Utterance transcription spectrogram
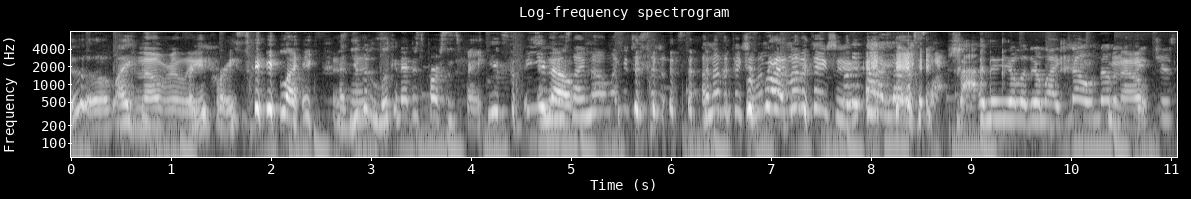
ugh, like, no, really, are you crazy? like, It's have you been looking at this person's face? you know. it's like, no, let me just another picture. Let me Right, another picture. Let me find another snapshot, and then you're, they're like, no, none of No. the pictures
